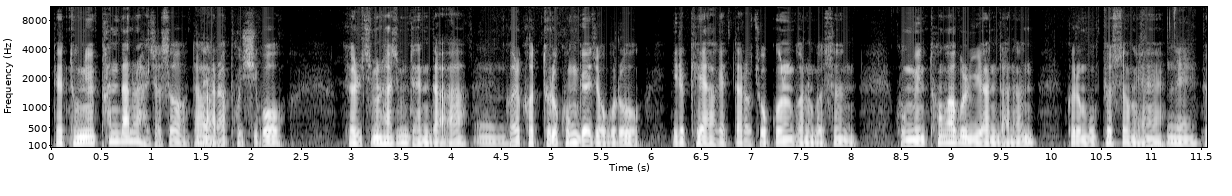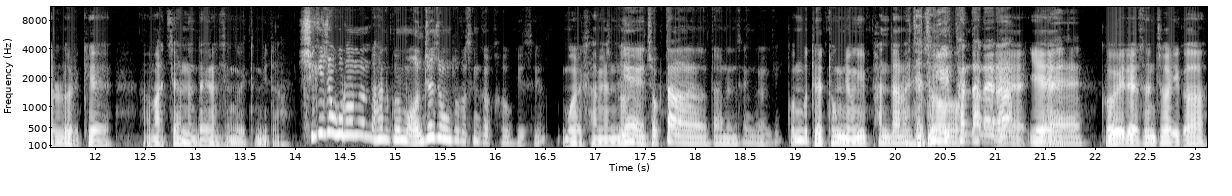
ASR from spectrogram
대통령이 판단을 하셔서 다 네. 알아보시고 결심을 하시면 된다. 음. 그걸 겉으로 공개적으로 이렇게 해야 하겠다고 조건을 거는 것은 국민 통합을 위한다는 그런 목표성에 네. 별로 이렇게 맞지 않는다 이런 생각이 듭니다. 시기적으로는 한 그럼 언제 정도로 생각하고 계세요? 뭐 사면론? 예, 적당하다는 생각이. 그건 뭐 대통령이 판단을 아, 해서 대통령이 판단해라. 예, 예. 네. 그거에 대해서는 저희가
